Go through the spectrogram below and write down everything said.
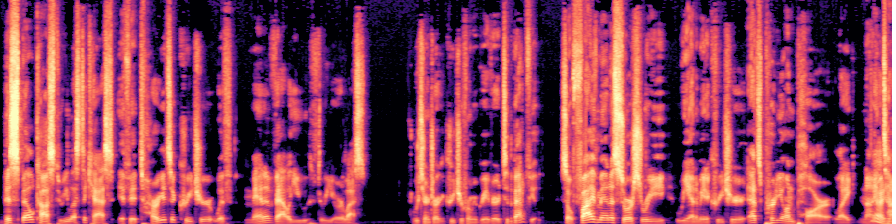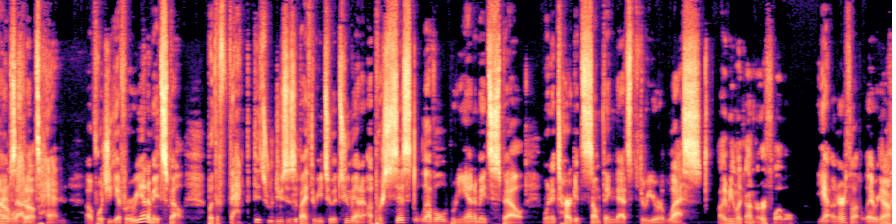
This spell costs three less to cast if it targets a creature with mana value three or less. Return target creature from your graveyard to the battlefield. So five mana sorcery, reanimate a creature. That's pretty on par, like nine Yeah, times out of ten of what you get for a reanimate spell. But the fact that this reduces it by three to a two mana, a persist level reanimate spell when it targets something that's three or less. i mean like Unearth level Yeah, unearth level. There we go. Yeah.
